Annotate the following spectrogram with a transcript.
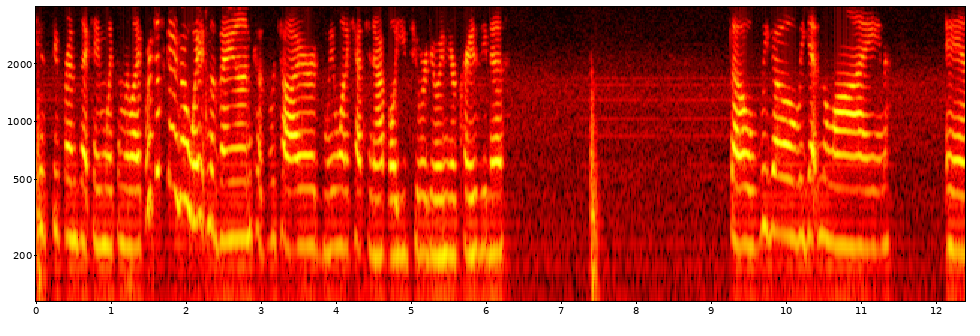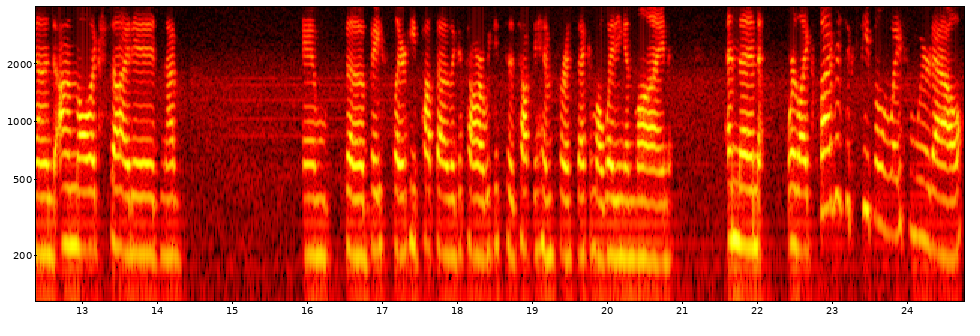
his two friends that came with him were like, we're just gonna go wait in the van because we're tired and we want to catch a nap while you two are doing your craziness. So we go, we get in the line, and I'm all excited, and I've and the bass player he pops out of the guitar. We get to talk to him for a second while waiting in line, and then we're like five or six people away from Weird Al,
